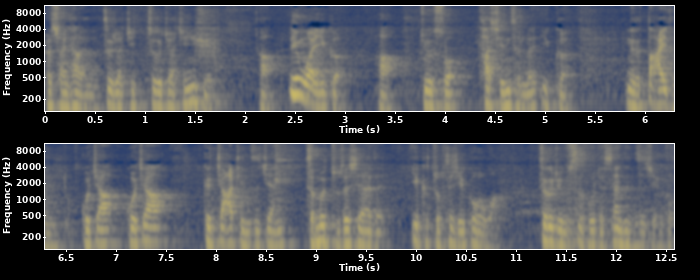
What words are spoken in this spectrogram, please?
而传下来的，这个叫经，这个叫经学啊。另外一个啊，就是说它形成了一个那个大一统国家，国家跟家庭之间怎么组织起来的一个组织结构网，这个就是社会的三层次结构。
